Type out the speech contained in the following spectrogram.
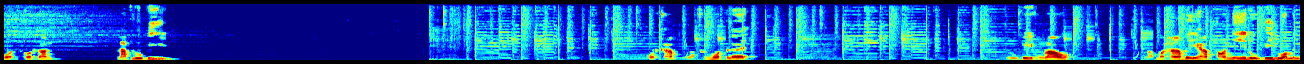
กดกดก่อน รับรูบี้กดครับรับทั้งหมดไปเลยรูบี้ของเรา รับมา 5 บี้ครับ ตอนนี้รูบี้รวมเป็น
